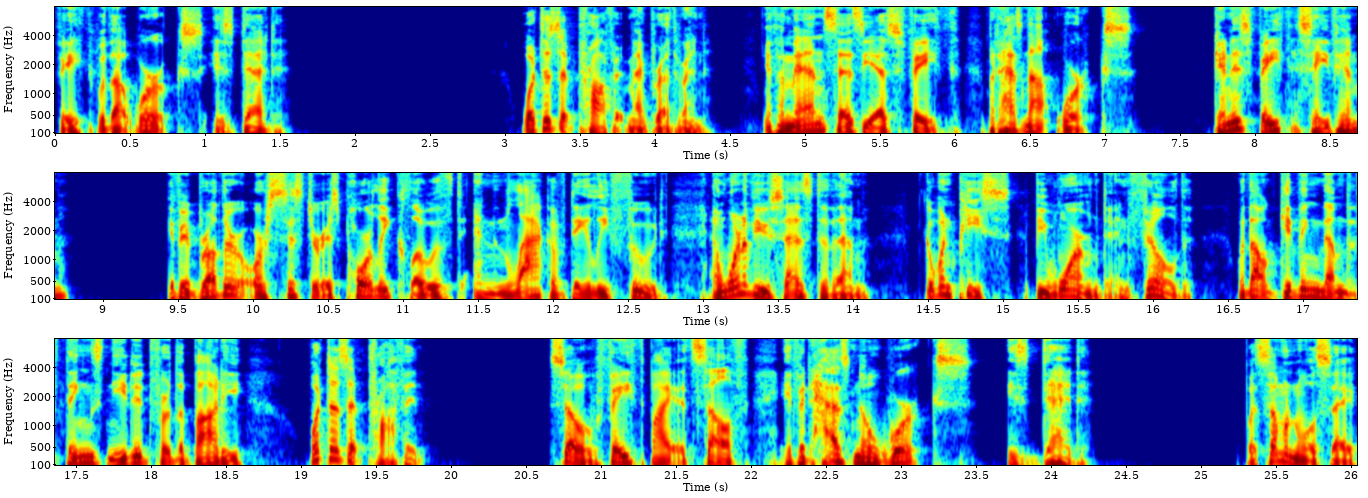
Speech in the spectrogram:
Faith without works is dead. What does it profit, my brethren, if a man says he has faith, but has not works? Can his faith save him? If a brother or sister is poorly clothed and in lack of daily food, and one of you says to them, Go in peace, be warmed and filled, without giving them the things needed for the body, what does it profit? So, faith by itself, if it has no works, is dead. But someone will say,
